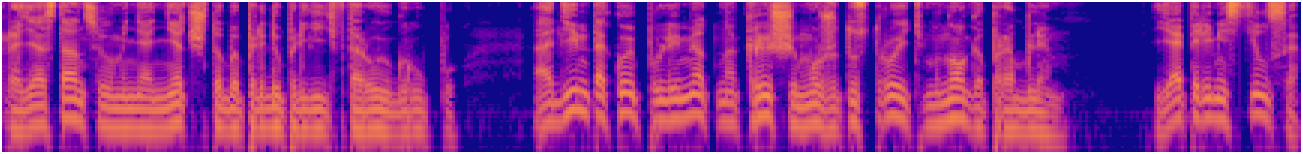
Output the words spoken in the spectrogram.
Радиостанции у меня нет, чтобы предупредить вторую группу. Один такой пулемет на крыше может устроить много проблем. Я переместился,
